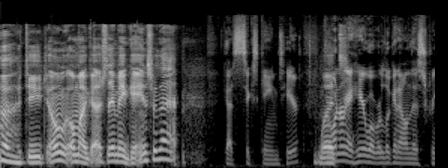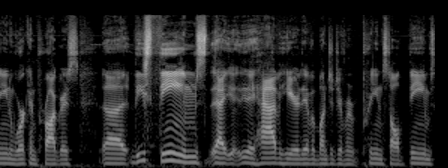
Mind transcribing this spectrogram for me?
Oh, dude. Oh, oh my gosh, they made games for that? Got six games here. What? wondering here what we're looking at on this screen, work in progress. Uh, these themes that they have here, they have a bunch of different pre-installed themes.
